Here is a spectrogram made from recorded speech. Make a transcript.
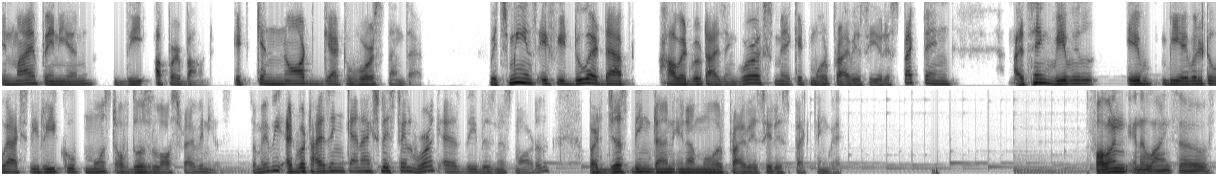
in my opinion, the upper bound. It cannot get worse than that, which means if we do adapt how advertising works, make it more privacy respecting, I think we will be able to actually recoup most of those lost revenues. So maybe advertising can actually still work as the business model, but just being done in a more privacy respecting way. Following in the lines of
